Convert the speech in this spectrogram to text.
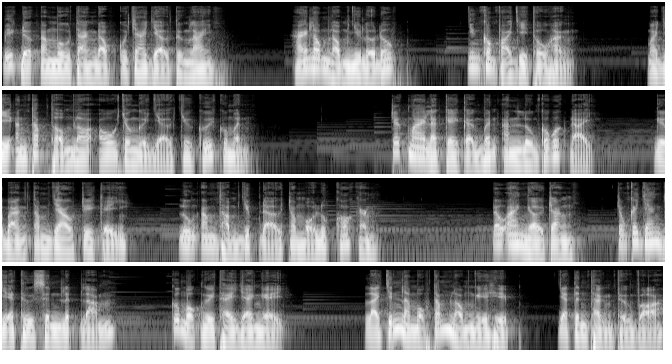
Biết được âm mưu tàn độc của cha vợ tương lai Hải Long lòng như lửa đốt Nhưng không phải vì thù hận Mà vì anh thấp thỏm lo âu cho người vợ chưa cưới của mình. Rất may là kề cận bên anh luôn có quốc đại Người bạn tâm giao tri kỷ Luôn âm thầm giúp đỡ trong mỗi lúc khó khăn Đâu ai ngờ rằng Trong cái dáng vẻ thư sinh lịch lãm Của một người thầy dạy nghệ Lại chính là một tấm lòng nghĩa hiệp Và tinh thần thượng võ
